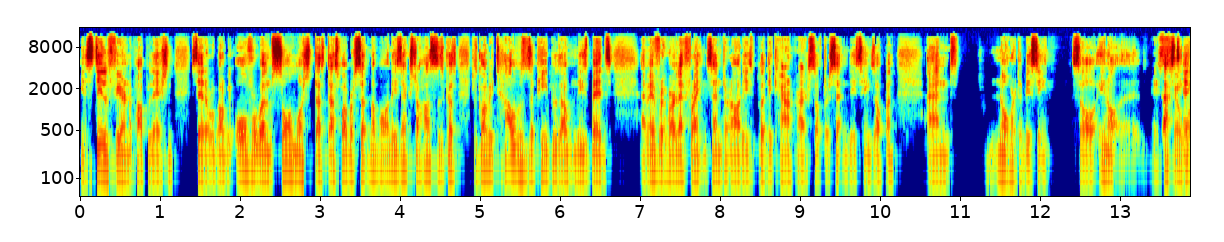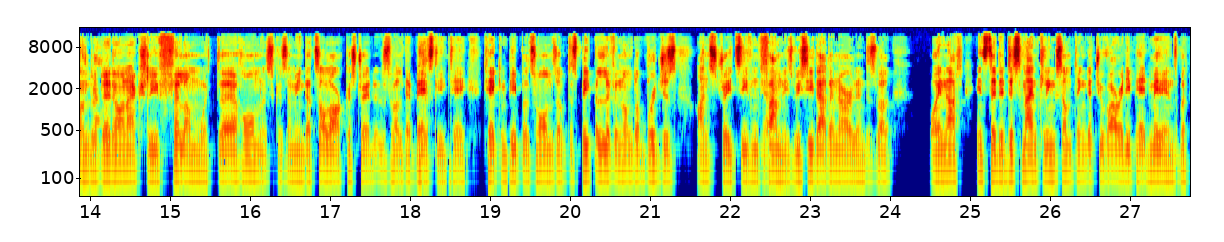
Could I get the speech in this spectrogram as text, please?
instill fear in the population. Say that we're going to be overwhelmed so much. That's that's why we're setting up all these extra hospitals because there's going to be thousands of people out in these beds um, everywhere, left, right, and centre, and all these bloody car park stuff. They're setting these things up and and nowhere to be seen. So you know, It's taken wonder they don't actually fill them with the homeless because I mean that's all orchestrated as well. They're basically ta- taking people's homes out. There's people living under bridges on streets, even Yeah. families. We see that in Ireland as well. Why not instead of dismantling something that you've already paid millions? But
